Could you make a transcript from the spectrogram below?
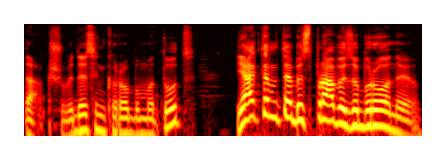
Так, швидесенько робимо тут. Як там в тебе справи з обороною?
